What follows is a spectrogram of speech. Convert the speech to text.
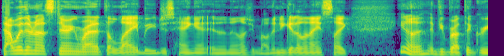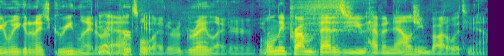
That way they're not staring right at the light, but you just hang it in an Nalgene bottle. Then you get a nice like, you know, if you brought the green one, you get a nice green light or Yeah, a purple light or a gray light or. You know. only problem with that is you have a Nalgene bottle with you now.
